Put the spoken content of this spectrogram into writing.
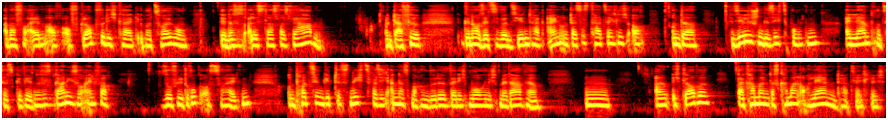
aber vor allem auch auf Glaubwürdigkeit, Überzeugung, denn das ist alles das, was wir haben. Und dafür, genau, setzen wir uns jeden Tag ein. Und das ist tatsächlich auch unter seelischen Gesichtspunkten ein Lernprozess gewesen. Es ist gar nicht so einfach, so viel Druck auszuhalten. Und trotzdem gibt es nichts, was ich anders machen würde, wenn ich morgen nicht mehr da wäre. Mm, äh, ich glaube, da kann man, das kann man auch lernen tatsächlich,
